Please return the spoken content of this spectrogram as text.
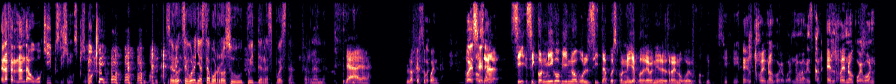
Era Fernanda o Wookie, pues dijimos, pues Wookie. Seguro, seguro ya hasta borró su tweet de respuesta, Fernanda. Ya, ya. Bloqueó su Pues- cuenta. Puede O ser. sea, si, si conmigo vino bolsita, pues con ella podría venir el reno huevo. El reno huevón, no mames con el reno huevón.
